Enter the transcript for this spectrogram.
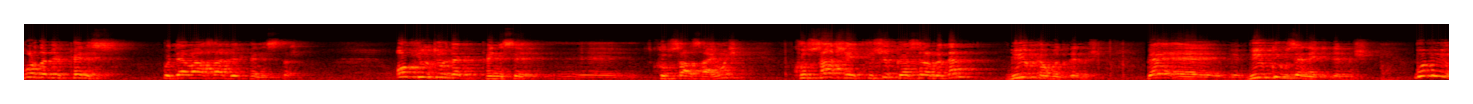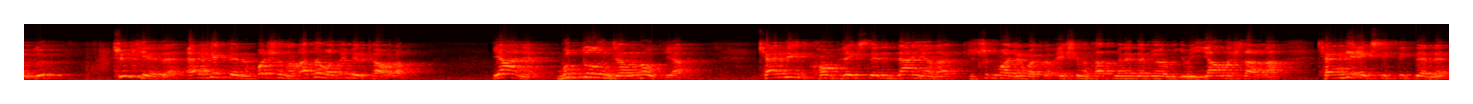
Burada bir penis. Bu devasa bir penistir. O kültürde penisi e, kutsal saymış. Kutsal şey küçük göstermeden büyük kabul edilmiş. Ve e, büyüklük üzerine gidilmiş. Bu büyüklük Türkiye'de erkeklerin başından atamadığı bir kavram. Yani mutluluğun canını okuyan, kendi komplekslerinden yana küçük mü acaba eşimi tatmin edemiyorum gibi yanlışlardan kendi eksikliklerini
